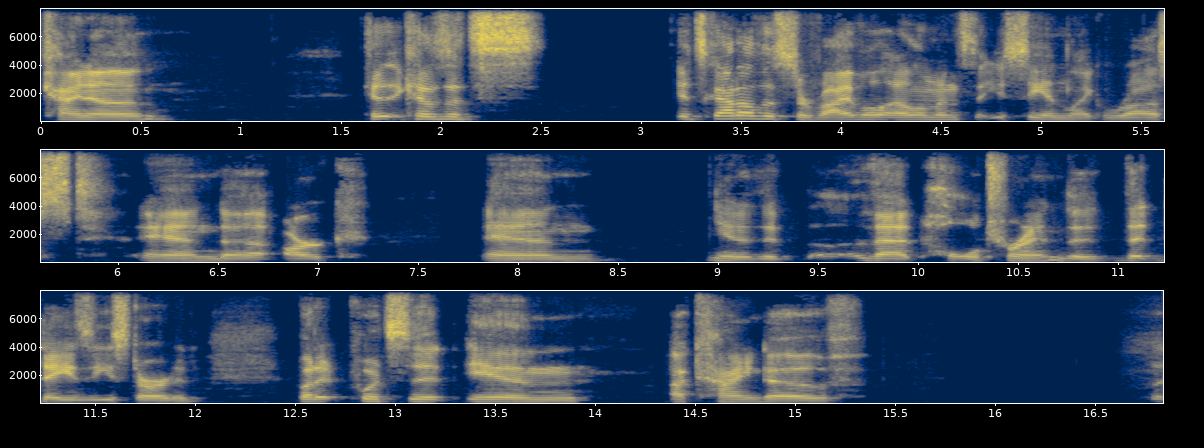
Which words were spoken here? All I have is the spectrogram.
kind of because it's it's got all the survival elements that you see in like rust and uh, ARK and you know the, that whole trend that, that DayZ started but it puts it in a kind of uh,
